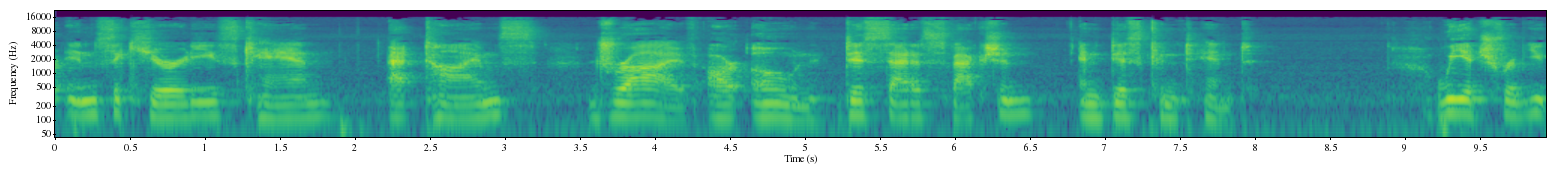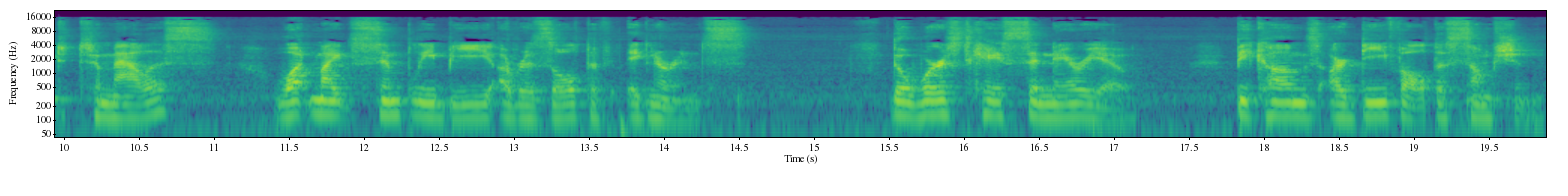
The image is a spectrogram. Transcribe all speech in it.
insecurities can, at times, drive our own dissatisfaction and discontent. We attribute to malice what might simply be a result of ignorance. The worst case scenario becomes our default assumption.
